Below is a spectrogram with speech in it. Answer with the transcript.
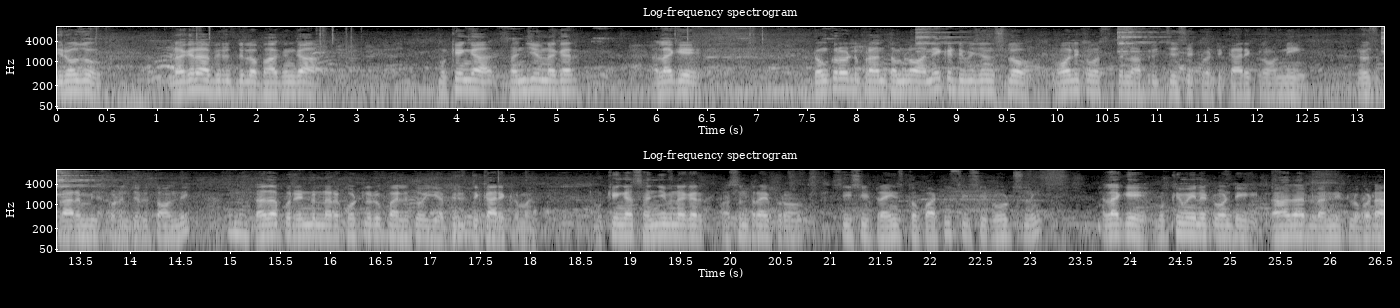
ఈరోజు నగర అభివృద్ధిలో భాగంగా ముఖ్యంగా సంజీవ్ నగర్ అలాగే డొంక రోడ్డు ప్రాంతంలో అనేక డివిజన్స్లో మౌలిక వసతులను అభివృద్ధి చేసేటువంటి కార్యక్రమాన్ని ఈరోజు ప్రారంభించుకోవడం జరుగుతూ ఉంది దాదాపు రెండున్నర కోట్ల రూపాయలతో ఈ అభివృద్ధి కార్యక్రమాన్ని ముఖ్యంగా సంజీవ్ నగర్ వసంతరాయపురం సీసీ డ్రైన్స్తో పాటు సీసీ రోడ్స్ని అలాగే ముఖ్యమైనటువంటి రహదారులు అన్నింటిలో కూడా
